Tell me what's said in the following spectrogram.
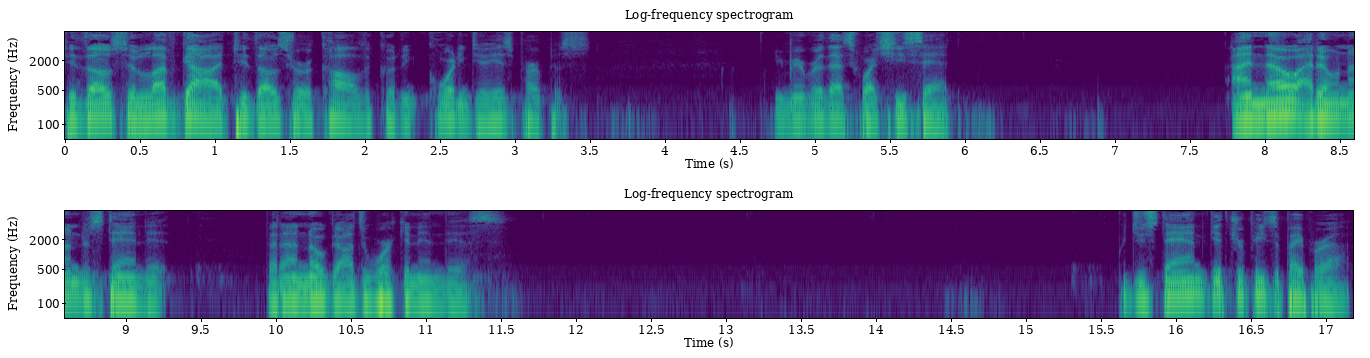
to those who love God, to those who are called according to his purpose. You remember that's what she said. I know I don't understand it, but I know God's working in this. Would you stand? Get your piece of paper out.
